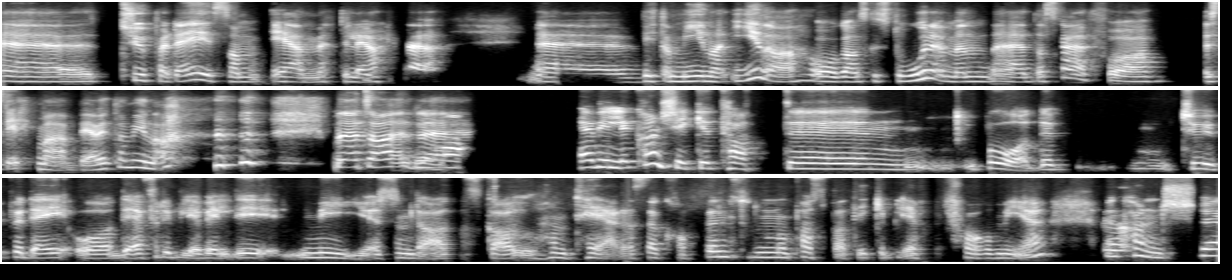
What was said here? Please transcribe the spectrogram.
eh, two per day som er metylerte eh, vitaminer i, da, og ganske store, men eh, da skal jeg få bestilt meg B-vitaminer. men jeg tar ja. Eh, jeg ville kanskje ikke tatt uh, både two per day og det, for det blir veldig mye som da skal håndteres av kroppen, så du må passe på at det ikke blir for mye. Men kanskje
